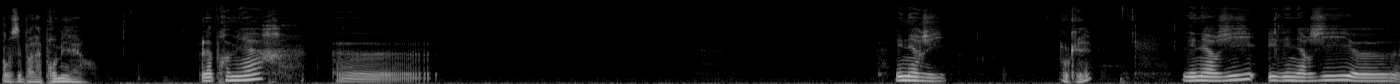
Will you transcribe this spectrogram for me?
Commencer par la première. la première. euh, L'énergie. Ok. L'énergie et l'énergie euh,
